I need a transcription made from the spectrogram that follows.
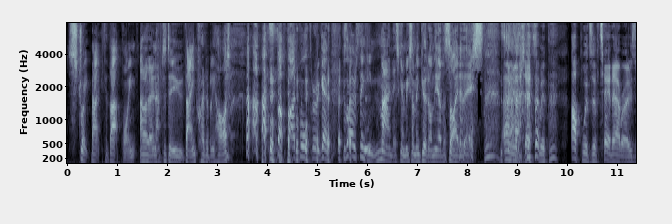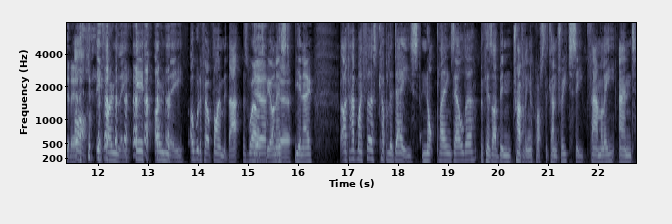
straight back to that point, and I don't have to do that incredibly hard stuff that I fall through again. Because I was thinking, man, there's going to be something good on the other side of this. It's going to be a chest with upwards of 10 arrows in it. Oh, if only, if only. I would have felt fine with that as well, Yeah, to be honest. yeah. You know, I've had my first couple of days not playing Zelda because I've been travelling across the country to see family, and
